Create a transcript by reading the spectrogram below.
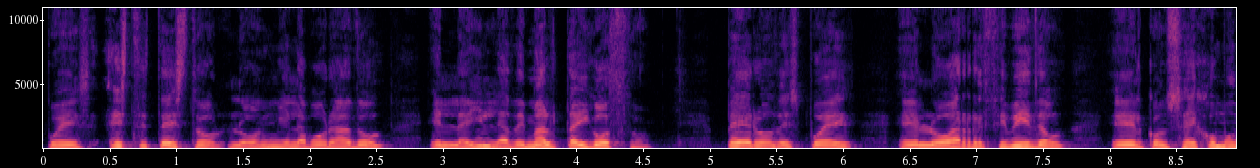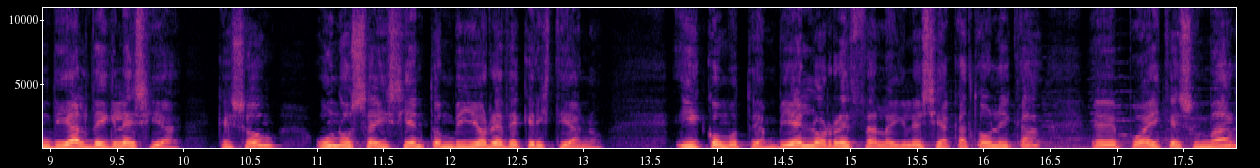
Pues este texto lo han elaborado en la isla de Malta y Gozo, pero después eh, lo ha recibido el Consejo Mundial de Iglesia, que son unos 600 millones de cristianos. Y como también lo reza la Iglesia Católica, eh, pues hay que sumar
